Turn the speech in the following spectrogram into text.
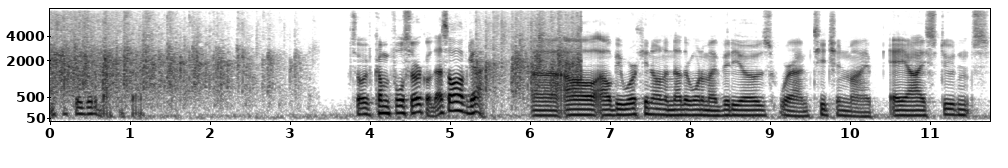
you should feel good about yourself. So we've come full circle. That's all I've got. Uh, I'll I'll be working on another one of my videos where I'm teaching my AI students,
